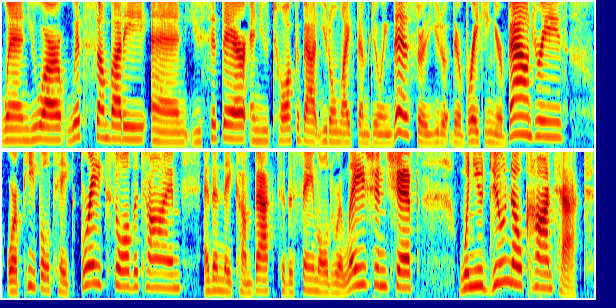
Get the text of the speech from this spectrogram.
when you are with somebody and you sit there and you talk about you don't like them doing this or you they're breaking your boundaries or people take breaks all the time and then they come back to the same old relationship when you do no contact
